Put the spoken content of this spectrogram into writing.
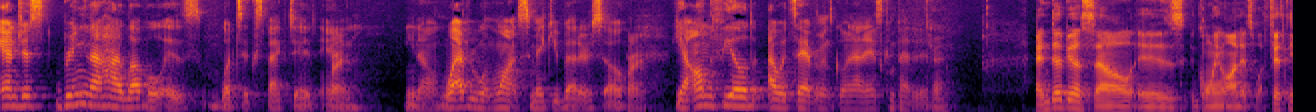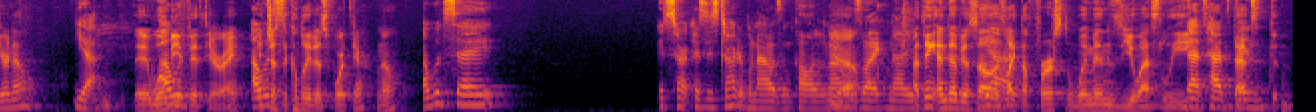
and just bringing that high level is what's expected, and Right. you know what everyone wants to make you better. So. Right. Yeah, on the field, I would say everyone's going at it. It's competitive. Okay. NWSL is going on its what fifth year now? Yeah, It will I be would- fifth year, right? I it would- just completed its fourth year. No. I would say it started because it started when I was in college, and I was like, even. I think NWSL is like the first women's U.S. league That's has that's been-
